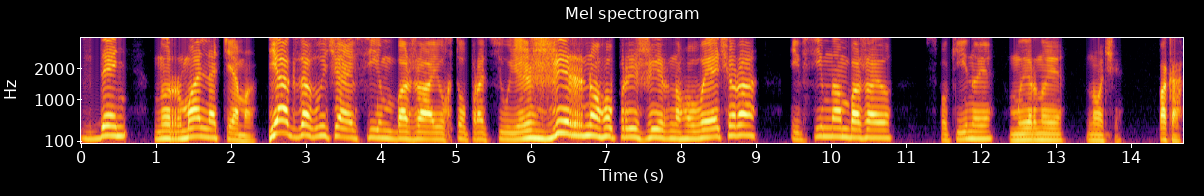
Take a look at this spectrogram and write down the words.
в день нормальна тема. Як зазвичай всім бажаю, хто працює жирного прижирного вечора. І всім нам бажаю спокійної, мирної ночі. Пока.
